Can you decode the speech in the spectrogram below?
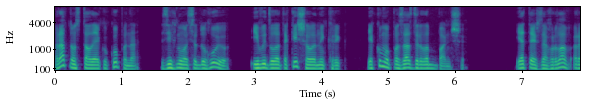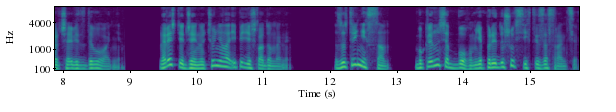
Раптом стала як укопана, зігнулася дугою і видала такий шалений крик, якому позаздрила б банши. Я теж загорлав радше від здивування. Нарешті Джейн очуняла і підійшла до мене. Зустрінь їх сам, бо клянуся Богом, я передушу всіх тих засранців.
